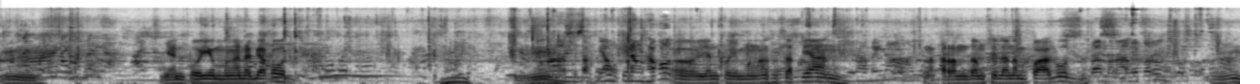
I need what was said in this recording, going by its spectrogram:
Hmm. Yan po yung mga nagakot. Hmm. Sasakyang pinanghakot. Oh, yan po yung mga sasakyan. Nakaramdam sila ng pagod. Marami pa. Mm.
